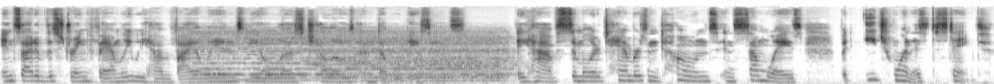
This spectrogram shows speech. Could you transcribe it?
Inside of the string family, we have violins, violas, cellos, and double basses. They have similar timbres and tones in some ways, but each one is distinct.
